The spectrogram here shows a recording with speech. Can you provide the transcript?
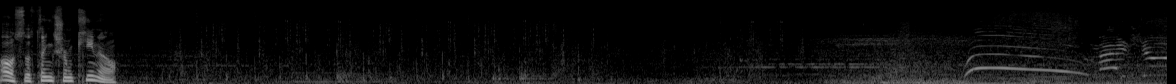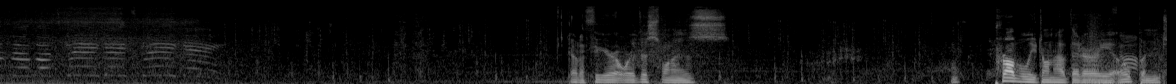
Oh, it's the things from Kino. Figure out where this one is. Probably don't have that area opened.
